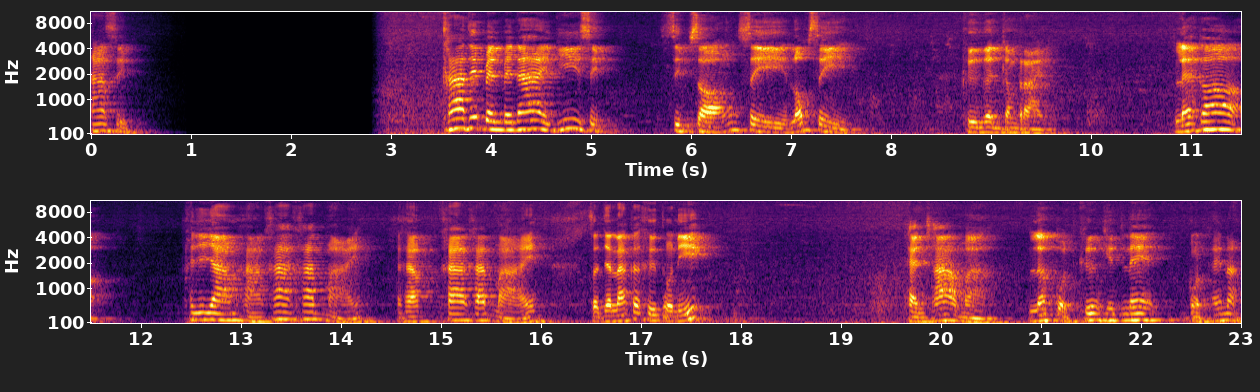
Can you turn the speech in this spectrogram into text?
ห้าสิบค่าที่เป็นไปได้ยี่สิบ สิบสองสี่ลบสี่คือเงินกำไร และก็พยายามหาค่าคาดหมายนะครับ ค่าคาดหมาย สัญลักษณ์ก็คือตัวนี้ แทนค่าออกมา แล้วกดเครื่องคิดเลขกดให้หน่อย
